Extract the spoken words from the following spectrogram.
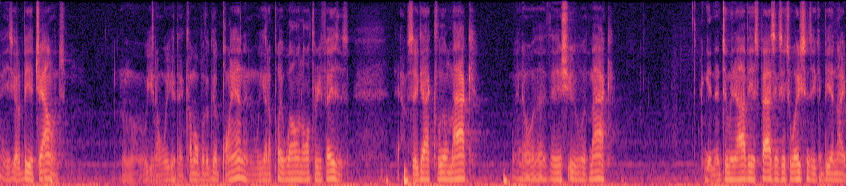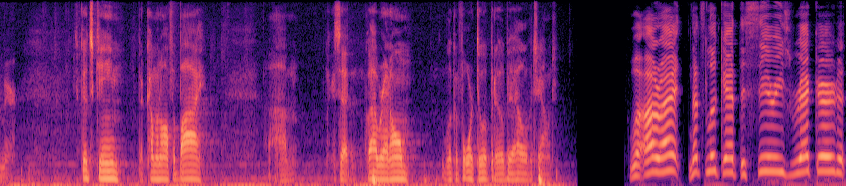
He's got to be a challenge. You know, we got to come up with a good plan, and we got to play well in all three phases. Obviously, got Khalil Mack. We know the, the issue with Mack. Getting into too many obvious passing situations, he can be a nightmare. It's a good scheme. They're coming off a bye. Um, like I said, glad we're at home looking forward to it, but it'll be a hell of a challenge. Well, all right. Let's look at the series record.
